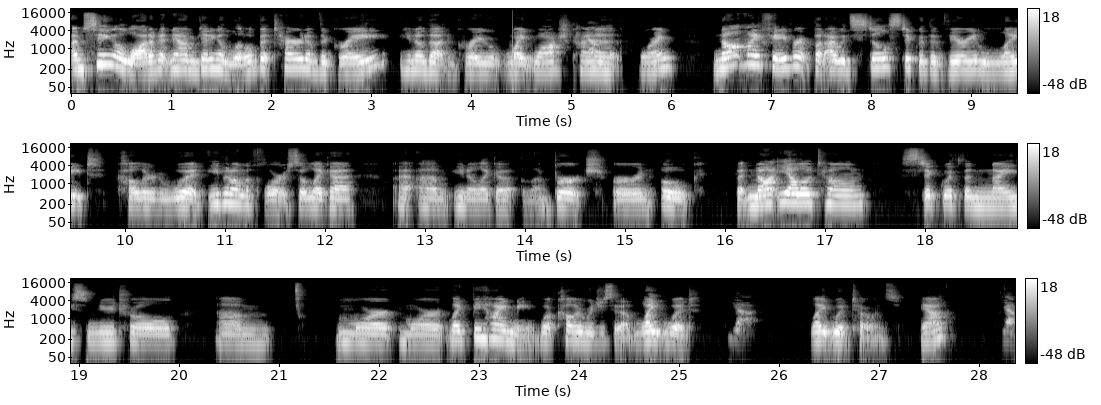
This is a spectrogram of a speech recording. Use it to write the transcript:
I'm seeing a lot of it now. I'm getting a little bit tired of the gray, you know, that gray whitewash kind of yep. flooring. Not my favorite, but I would still stick with a very light colored wood, even on the floor. So like a, a um, you know, like a, a birch or an oak but not yellow tone. Stick with the nice neutral, um, more more like behind me. What color would you say that? Light wood. Yeah. Light wood tones. Yeah. Yeah.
